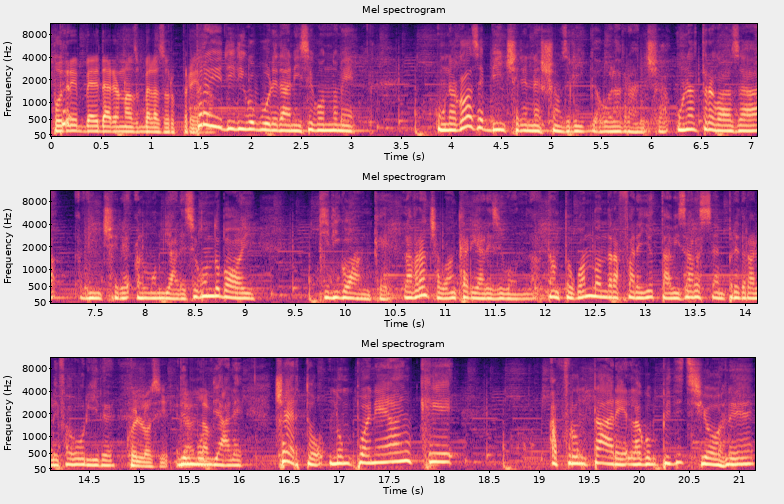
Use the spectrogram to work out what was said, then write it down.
potrebbe dare una bella sorpresa. Però io ti dico pure, Dani, secondo me, una cosa è vincere in Nations League con la Francia, un'altra cosa vincere al mondiale. Secondo poi, ti dico anche, la Francia può anche arrivare seconda, tanto quando andrà a fare gli ottavi sarà sempre tra le favorite sì. del La- la- mondiale. Certo, non puoi neanche affrontare la competizione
